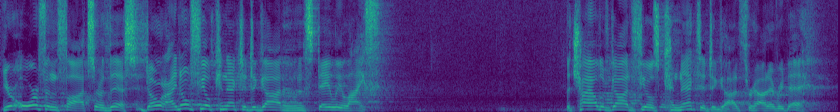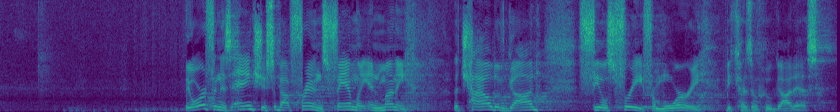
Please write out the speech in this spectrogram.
Your orphan thoughts are this don't, I don't feel connected to God in this daily life. The child of God feels connected to God throughout every day. The orphan is anxious about friends, family, and money. The child of God feels free from worry because of who God is.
